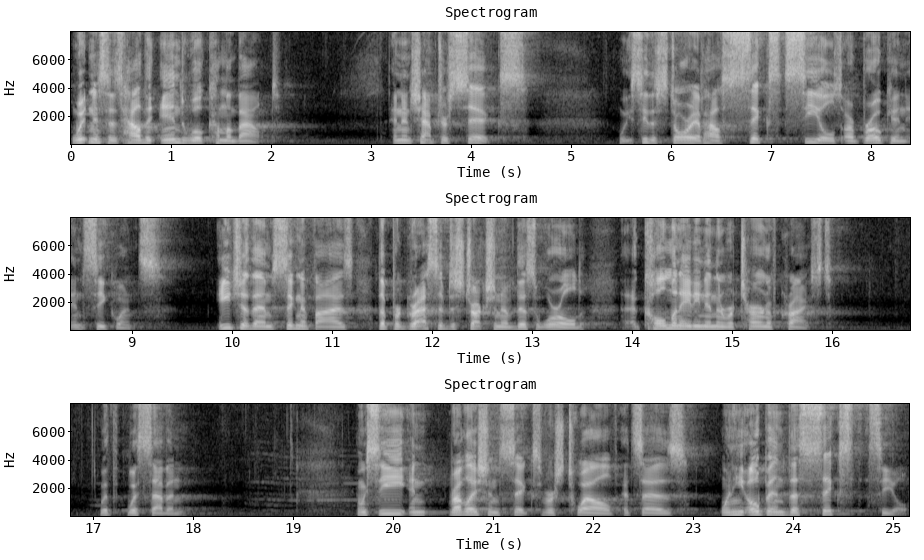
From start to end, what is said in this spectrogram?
witnesses how the end will come about. And in chapter 6, we see the story of how six seals are broken in sequence. Each of them signifies the progressive destruction of this world, uh, culminating in the return of Christ with, with seven. And we see in Revelation 6, verse 12, it says, When he opened the sixth seal,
